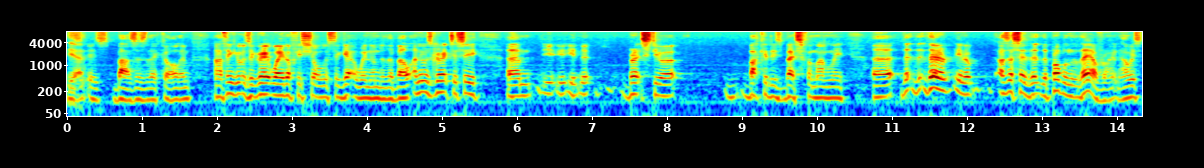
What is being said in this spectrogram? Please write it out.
Yeah. Is, is Baz, as they call him. And I think it was a great weight off his shoulders to get a win under the belt. And it was great to see um, y y y Brett Stewart back at his best for Manly. Uh, th- th- they're, you know, as I said, the, the, problem that they have right now is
